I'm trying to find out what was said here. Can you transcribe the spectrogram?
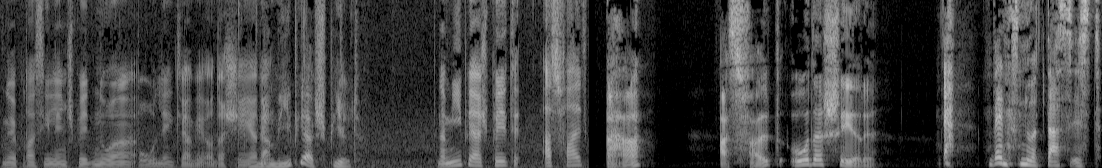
ne, Brasilien spielt nur Bowling, glaube ich, oder Schere. Namibia spielt. Namibia spielt Asphalt. Aha. Asphalt oder Schere? Ja, wenn's nur das ist.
